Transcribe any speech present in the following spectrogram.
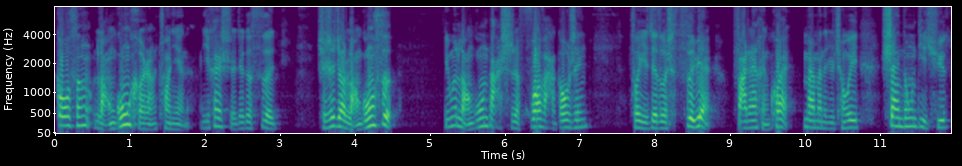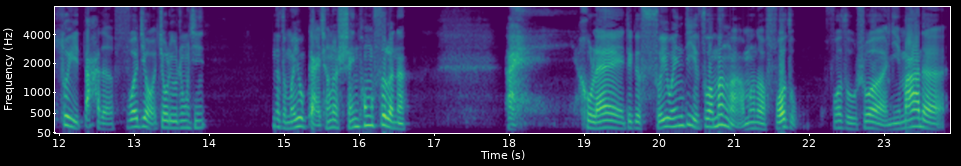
高僧朗公和尚创建的。一开始这个寺其实叫朗公寺，因为朗公大师佛法高深，所以这座寺院。发展很快，慢慢的就成为山东地区最大的佛教交流中心。那怎么又改成了神通寺了呢？哎，后来这个隋文帝做梦啊，梦到佛祖，佛祖说：“你妈的，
